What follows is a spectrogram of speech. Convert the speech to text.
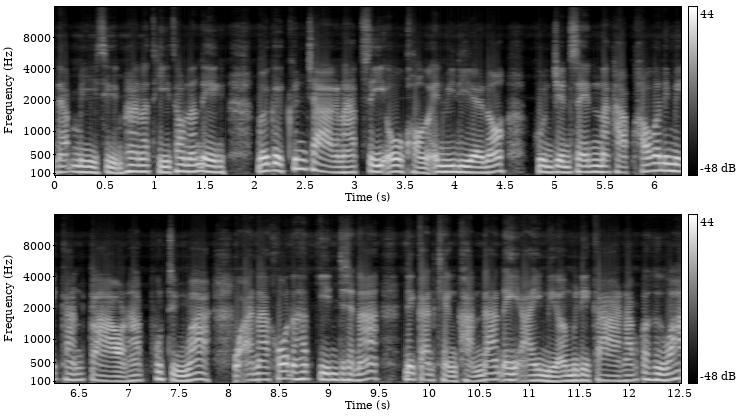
นะครับมี 45 นาทีเท่านั้นเองมันเกิดขึ้นจากนะครับ CEO ของ NVIDIA เนาะคุณเจนเซนนะครับเขาก็ได้มีการกล่าวนะครับ พูดถึงว่าอนาคตนะครับจีนจะชนะในการแข่งขันด้าน AI เหนืออเมริกานะครับก็คือว่า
